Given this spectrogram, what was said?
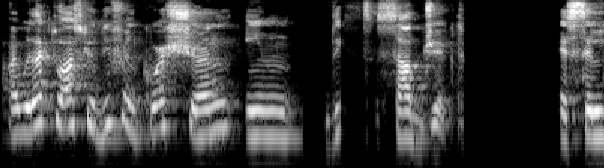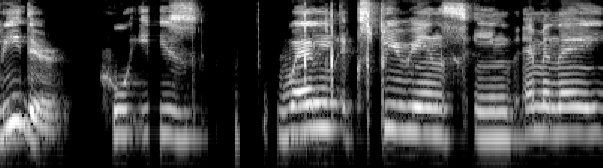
I would like to ask you a different question in this subject as a leader who is well experienced in M&A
